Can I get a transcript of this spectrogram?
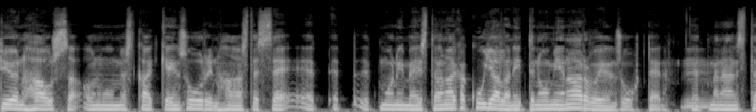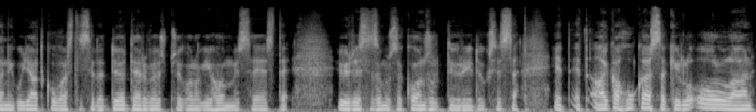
työnhaussa on mun mielestä kaikkein suurin haaste se, että, että, että moni meistä on aika kujalla niiden omien arvojen suhteen. Mm. Että mä näen sitä niin kuin jatkuvasti siellä työterveyspsykologin hommissa ja sitten yhdessä semmoisessa konsulttiyrityksessä, että, että aika hukassa kyllä ollaan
